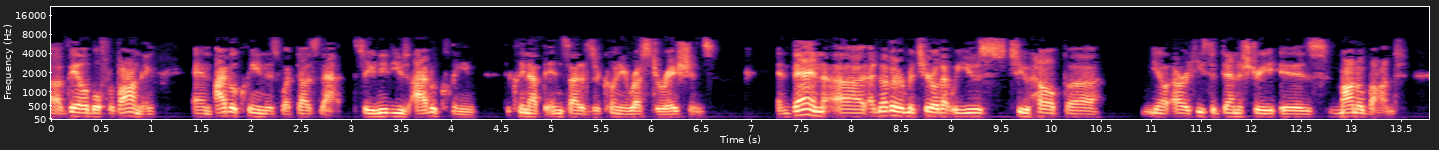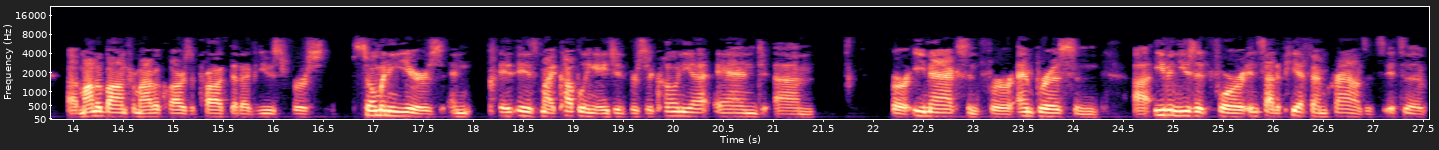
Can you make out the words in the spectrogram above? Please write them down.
available for bonding. And IvoClean is what does that. So you need to use IvoClean to clean out the inside of zirconia restorations. And then uh, another material that we use to help uh, you know our adhesive dentistry is Monobond. Uh, Monobond from Ivoclar is a product that I've used for so many years, and it is my coupling agent for zirconia and um, for Emax and for Empress, and uh, even use it for inside of PFM crowns. It's it's a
